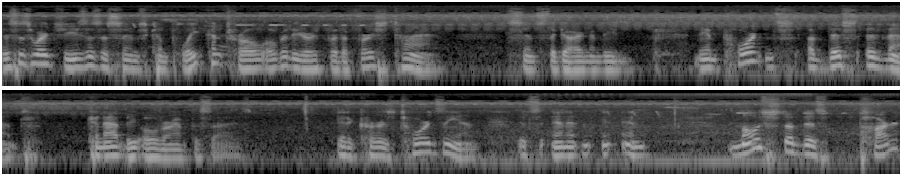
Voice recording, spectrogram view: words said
This is where Jesus assumes complete control over the earth for the first time since the Garden of Eden. The importance of this event cannot be overemphasized. It occurs towards the end. It's and it, and most of this part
